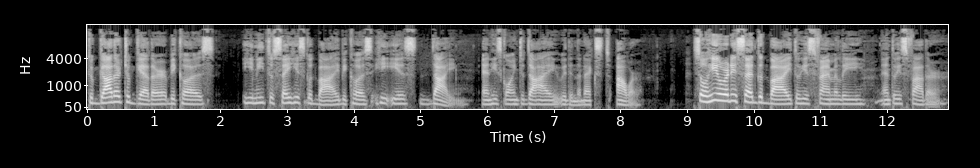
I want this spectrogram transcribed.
to gather together because he needs to say his goodbye because he is dying and he's going to die within the next hour. So he already said goodbye to his family and to his father.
